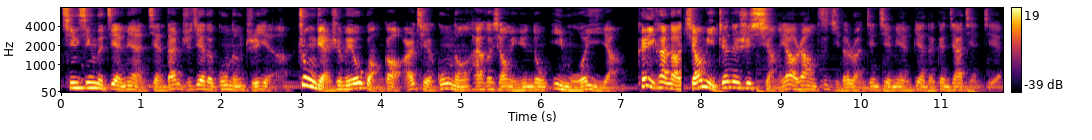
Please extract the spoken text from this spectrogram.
清新。的界面，简单直接的功能指引啊，重点是没有广告，而且功能还和小米运动一模一样。可以看到，小米真的是想要让自己的软件界面变得更加简洁，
